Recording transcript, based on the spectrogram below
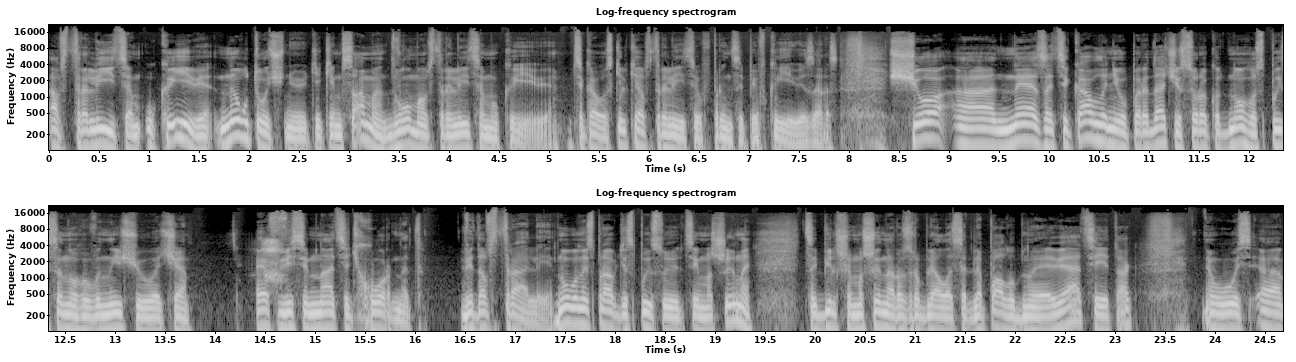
австралійцям у Києві не уточнюють, яким саме двом австралійцям у Києві. Цікаво, скільки австралійців в принципі в Києві зараз, що а, не зацікавлені у передачі 41 списаного винищувача F-18 Хорнет від Австралії. Ну вони справді списують ці машини. Це більше машина розроблялася для палубної авіації. Так ось е,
